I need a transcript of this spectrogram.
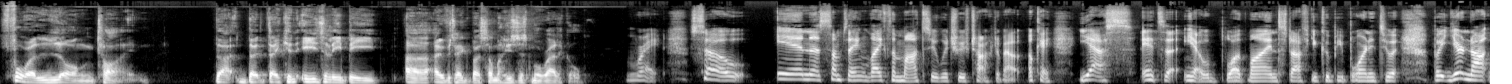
for a long time, but but they can easily be uh, overtaken by someone who's just more radical. Right. So in something like the matsu which we've talked about okay yes it's a you know bloodline stuff you could be born into it but you're not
